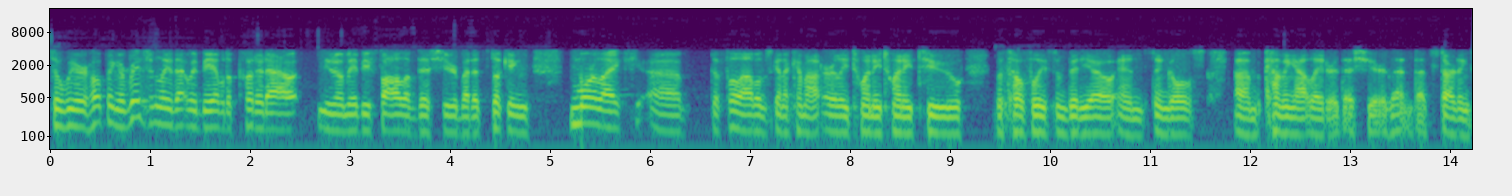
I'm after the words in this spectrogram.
So we were hoping originally that we'd be able to put it out, you know, maybe fall of this year, but it's looking more like uh, the full album's going to come out early 2022 with hopefully some video and singles um, coming out later this year. That that's starting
